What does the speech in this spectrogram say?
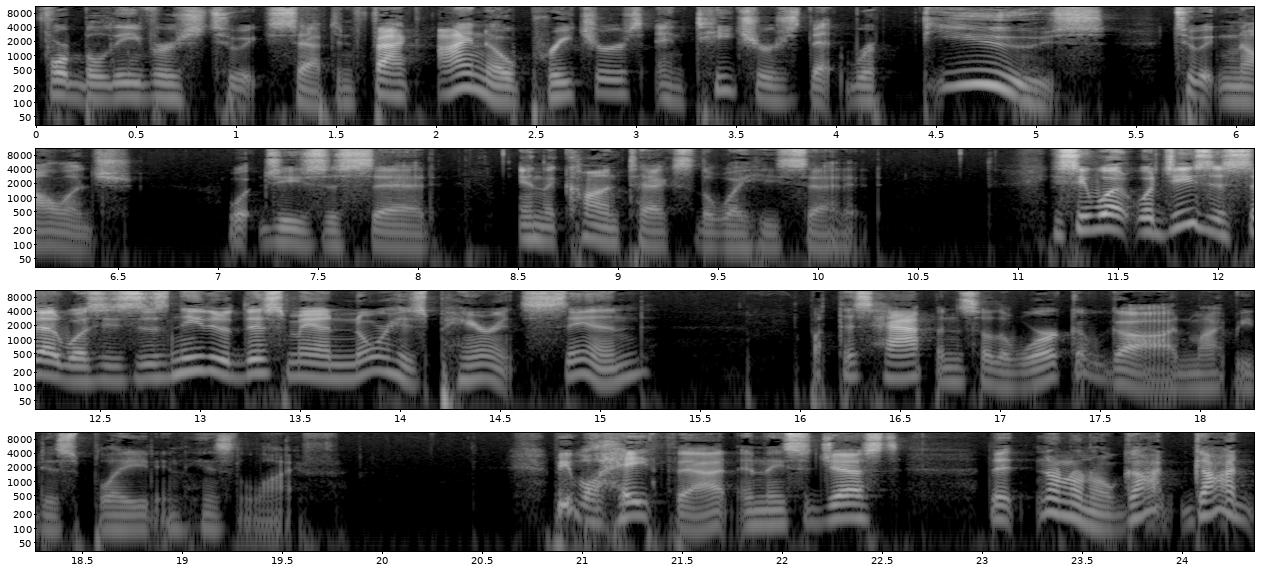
for believers to accept. In fact, I know preachers and teachers that refuse to acknowledge what Jesus said in the context of the way he said it. You see, what, what Jesus said was, He says, Neither this man nor his parents sinned, but this happened so the work of God might be displayed in his life. People hate that, and they suggest that no, no, no. God, God,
